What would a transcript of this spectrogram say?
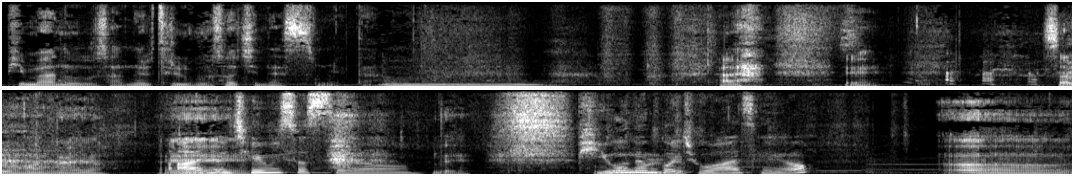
비 많은 우산을 들고서 지냈습니다. 음. 아, 예. 썰렁한가요? 예. 아니요, 재밌었어요. 네. 비 오는 뭐거 좋아하세요? 어,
